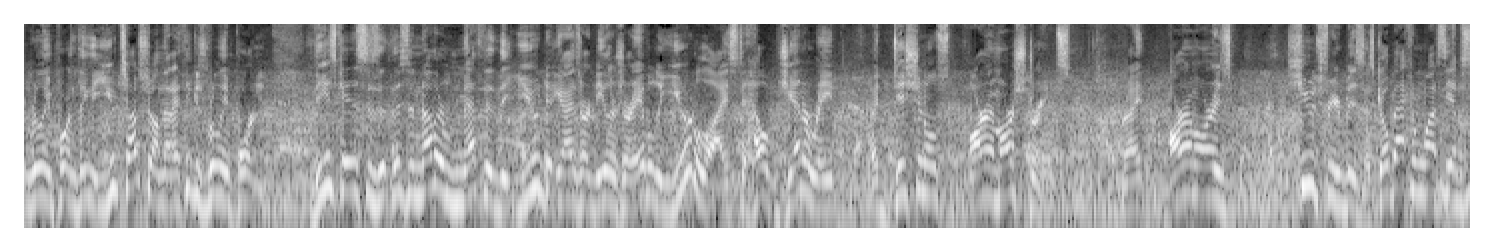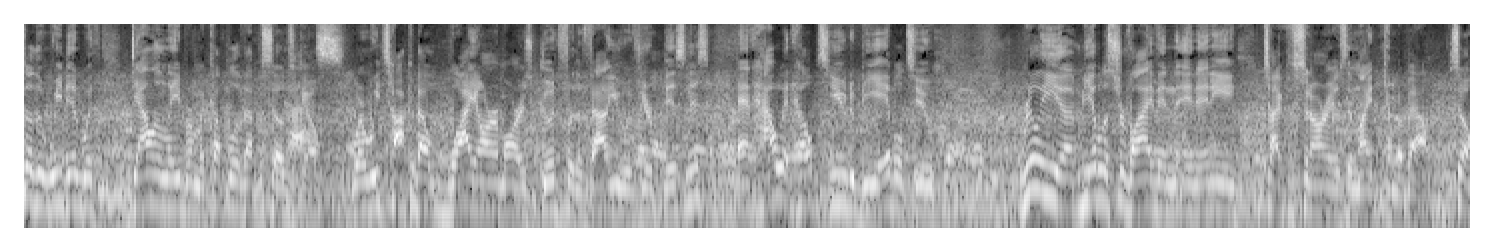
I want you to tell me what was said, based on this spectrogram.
really important thing that you touched on that I think is really important. These guys, this is this is another method that you guys, our dealers, are able to utilize to help generate additional RMR streams. Right? RMR is huge for your business. Go back and watch the episode that we did with Dallin Labrum a couple of episodes Yes. ago, where we talk about why RMR is good for the value of your business and how it helps you to be able to really uh, be able to survive in, in any type of scenarios that might come about. So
